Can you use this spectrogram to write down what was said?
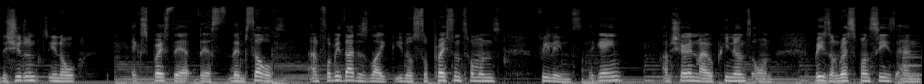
They shouldn't you know express their, their themselves and for me that is like you know suppressing someone's feelings. Again i'm sharing my opinions on based on responses and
